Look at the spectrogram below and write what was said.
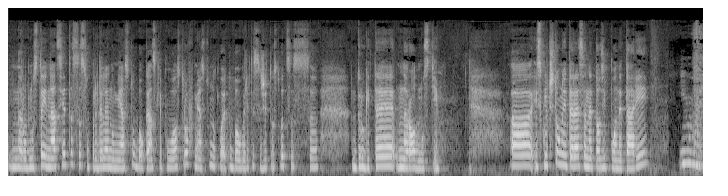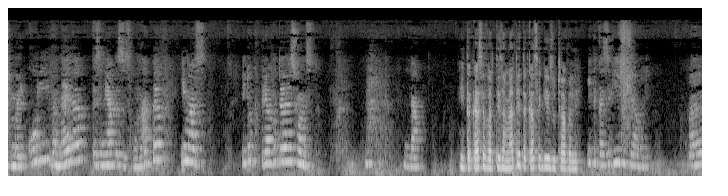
народността и нацията с определено място, Балканския полуостров, място на което българите съжителстват с а, другите народности. А, изключително интересен е този планетарий. Имаме Меркурий, Венера, Земята с Луната и Марс. И тук трябва да е Слънцето. Да. И така се върти Земята и така са ги изучавали. И така са ги изучавали. Това е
